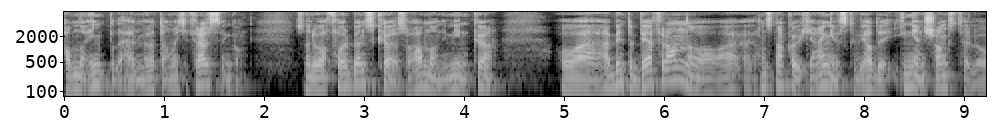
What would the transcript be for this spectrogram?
havna inn på det her møtet. Han var ikke frelst engang. Så når det var forbønnskø, så havna han i min kø. Og eh, jeg begynte å be for han, og jeg, han snakka jo ikke engelsk, så vi hadde ingen sjanse til å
